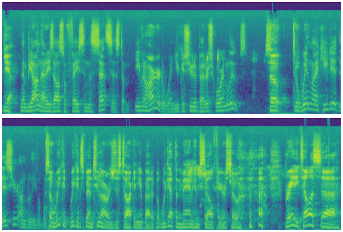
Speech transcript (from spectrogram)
yeah. And then beyond that, he's also facing the set system, even harder to win. You can shoot a better score and lose. So To win like he did this year, unbelievable. So we could we could spend two hours just talking about it, but we got the man himself here. So Brady, tell us. Uh,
